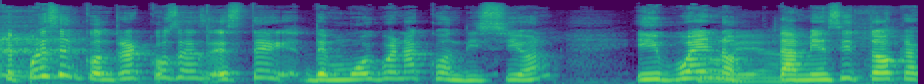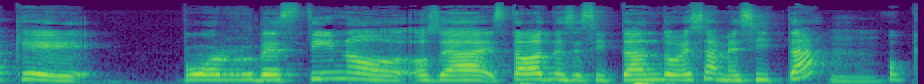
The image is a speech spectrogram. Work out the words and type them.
te puedes encontrar cosas, este, de muy buena condición. Y bueno, oh, también sí toca que por destino, o sea, estabas necesitando esa mesita, ok,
